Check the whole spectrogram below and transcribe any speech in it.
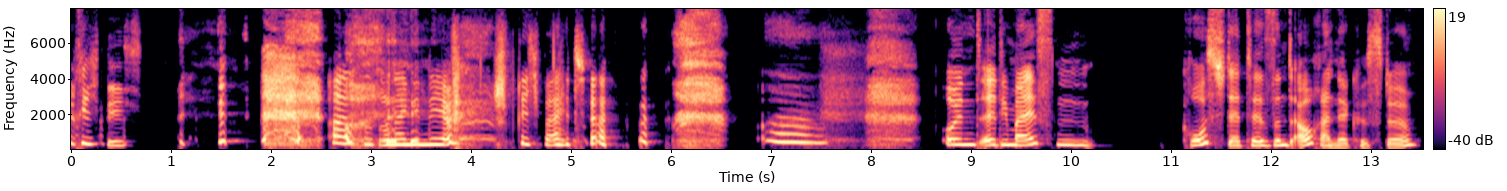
Richtig. Oh, das ist unangenehm. Sprich weiter. Und äh, die meisten Großstädte sind auch an der Küste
